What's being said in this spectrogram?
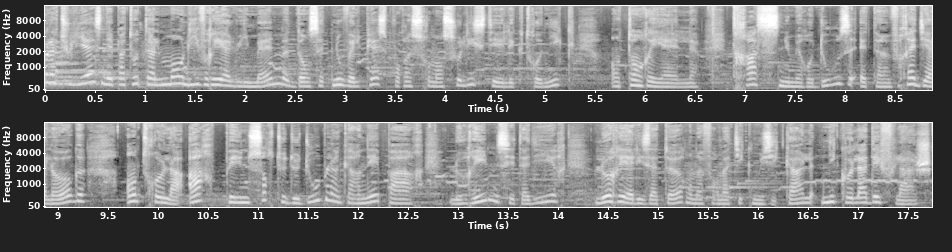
Nicolas Tulliez n'est pas totalement livré à lui-même dans cette nouvelle pièce pour instruments solistes et électroniques en temps réel. Trace numéro 12 est un vrai dialogue entre la harpe et une sorte de double incarné par le rime, c'est-à-dire le réalisateur en informatique musicale Nicolas Desflages.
